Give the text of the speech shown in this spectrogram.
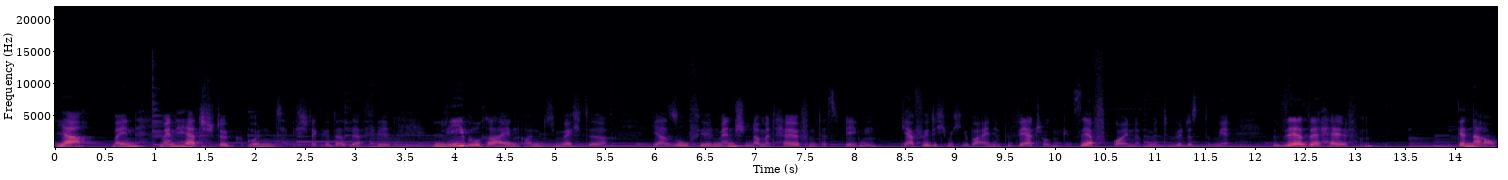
ja, mein, mein Herzstück und ich stecke da sehr viel Liebe rein und möchte ja so vielen Menschen damit helfen. Deswegen ja, würde ich mich über eine Bewertung sehr freuen. Damit würdest du mir sehr, sehr helfen. Genau.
